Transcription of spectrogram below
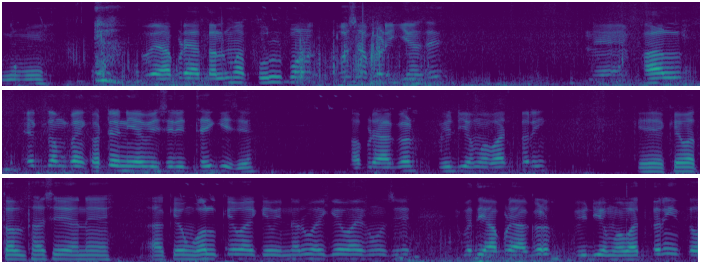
ને હવે આપણે આ તલમાં ફૂલ પણ ઓછા પડી ગયા છે. ને ફાલ એકદમ કંઈ ઘટે નહીં એવી સિરીઝ થઈ ગઈ છે. આપણે આગળ વિડીયોમાં વાત કરી કે કેવા તલ થશે અને આ કેવું વલ કહેવાય, કેવી નરવાઈ કહેવાય, શું છે, એ બધી આપણે આગળ વિડીયોમાં વાત કરી. તો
